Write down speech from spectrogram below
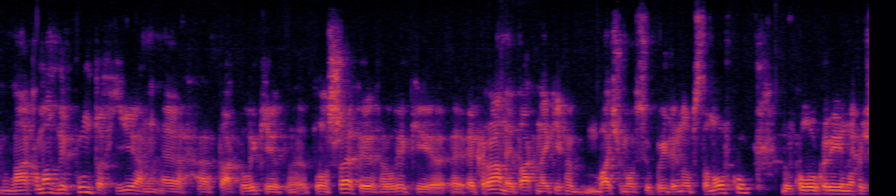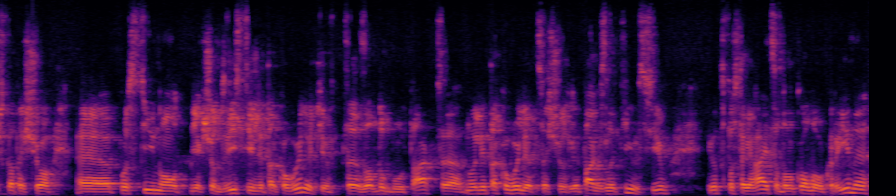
на командних пунктах є е, так великі е, планшети, великі екрани, так на яких ми бачимо всю повітряну обстановку довкола України. Хочу сказати, що постійно, от, якщо 200 літаковильотів, це за добу. Так це ну літаковиліт, це що літак злетів, сів, і от спостерігається довкола України.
